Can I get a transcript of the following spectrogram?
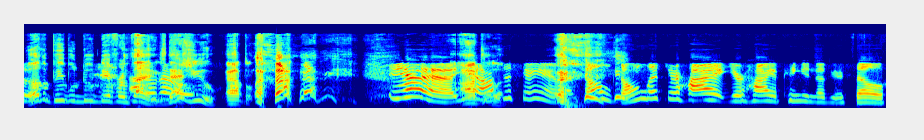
Other people do different things. That's you. Out- Yeah, yeah. Attila. I'm just saying, like, don't don't let your high your high opinion of yourself,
